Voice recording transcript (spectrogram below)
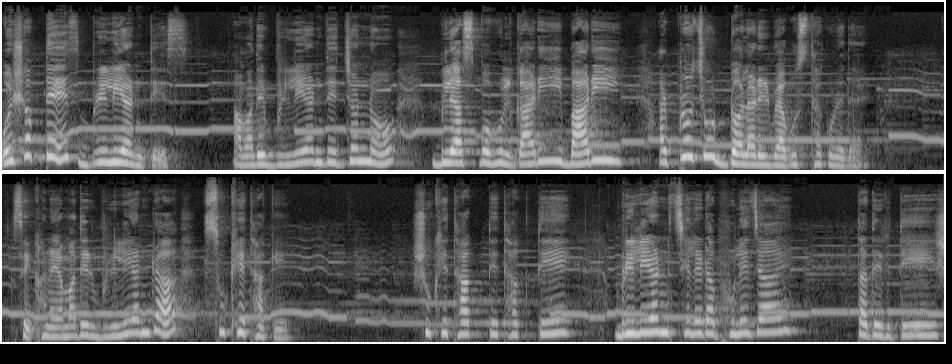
ওইসব দেশ ব্রিলিয়ান্ট দেশ। আমাদের ব্রিলিয়ান্টদের জন্য বিলাসবহুল গাড়ি, বাড়ি আর প্রচুর ডলারের ব্যবস্থা করে দেয়। সেখানে আমাদের ব্রিলিয়ান্টরা সুখে থাকে। সুখে থাকতে থাকতে ব্রিলিয়ান্ট ছেলেরা ভুলে যায় তাদের দেশ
